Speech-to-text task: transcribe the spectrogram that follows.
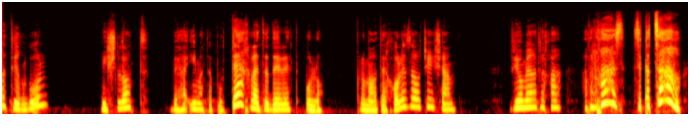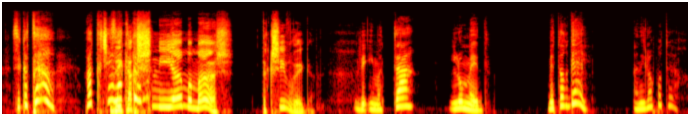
בתרגול לשלוט בהאם אתה פותח לה את הדלת או לא. כלומר, אתה יכול לזהות שהיא שם. והיא אומרת לך, אבל רז, זה קצר, זה קצר, רק שאלה זה ייקח שנייה ממש. תקשיב רגע. ואם אתה לומד, מתרגל, אני לא פותח,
